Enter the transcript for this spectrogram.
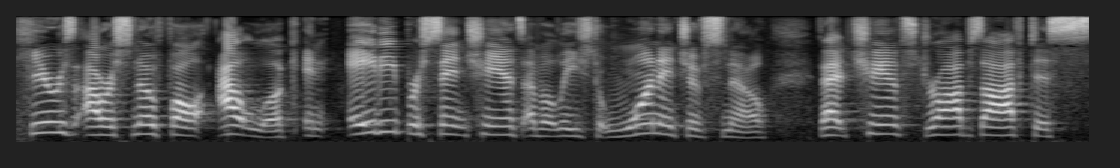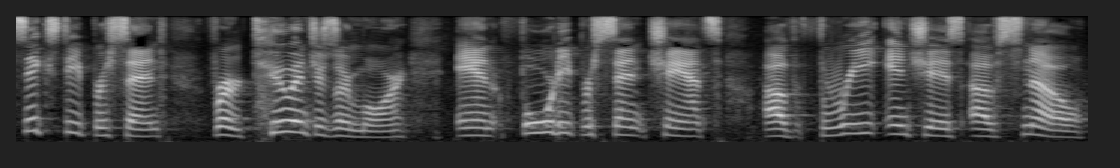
here's our snowfall outlook an 80% chance of at least one inch of snow. That chance drops off to 60% for two inches or more, and 40% chance of three inches of snow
